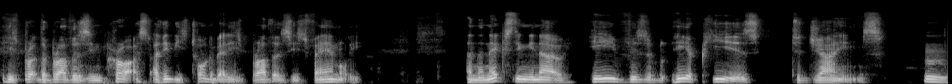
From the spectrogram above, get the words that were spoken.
his the brothers in Christ. I think he's talking about his brothers, his family. And the next thing you know, he visible he appears to James. Hmm.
